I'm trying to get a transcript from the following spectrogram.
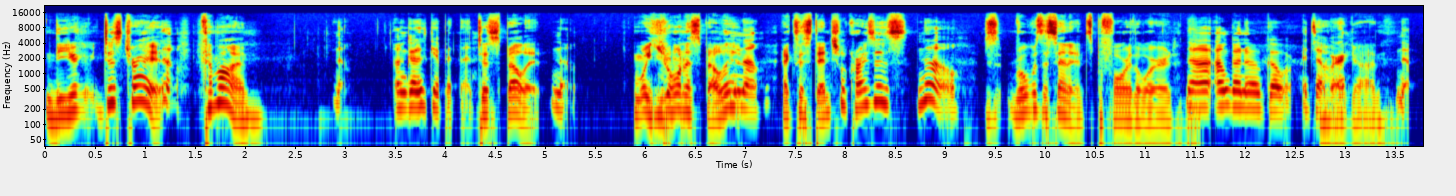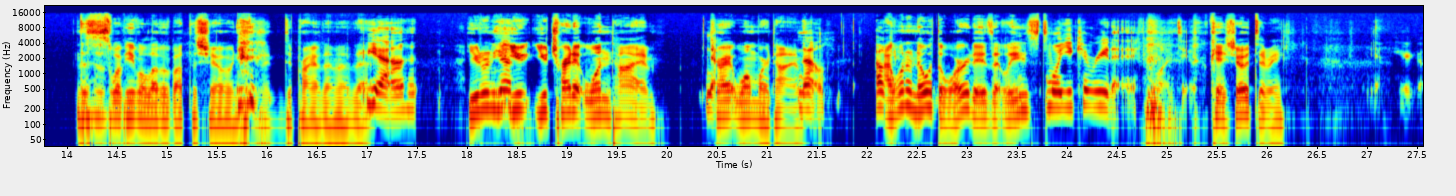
You just try it. No. Come on, no. I'm gonna skip it then. just spell it. No, Well, you don't want to spell it? No. Existential crisis. no, Just, what was the sentence before the word? no. I'm gonna go. It's over. Oh my god. No. This is what people love about the show, and you're gonna deprive them of that. Yeah. You don't. No. You you tried it one time. No. Try it one more time. No. Okay. I want to know what the word is at mm, least. Well, you can read it if you want to. Okay, show it to me. Here you go.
